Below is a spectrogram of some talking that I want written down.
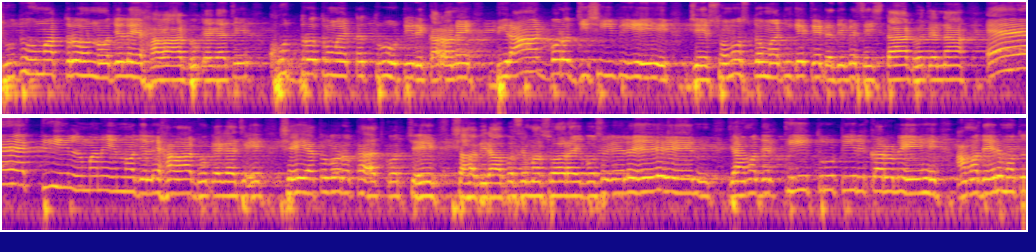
শুধুমাত্র নজলে হাওয়া ঢুকে গেছে ক্ষুদ্রতম একটা ত্রুটির কারণে বিরাট বড় জিসিবি যে সমস্ত মাটিকে কেটে দেবে, সে স্টার্ট হচ্ছে না। এক তিল মানে নজলে হাওয়া ঢুকে গেছে সেই এত বড় কাজ করছে। সাহাবিরা বসে মাসোয়ারায় বসে গেলেন যে আমাদের কি ত্রুটির কারণে আমাদের মতো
